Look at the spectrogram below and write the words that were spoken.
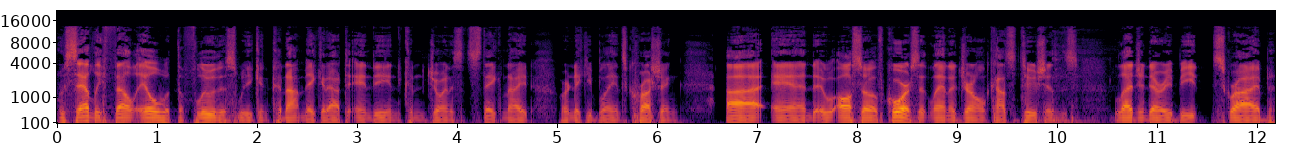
who sadly fell ill with the flu this week and could not make it out to Indy and couldn't join us at steak night, or Nikki Blaine's crushing. Uh, and it- also, of course, Atlanta Journal Constitution's legendary beat scribe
